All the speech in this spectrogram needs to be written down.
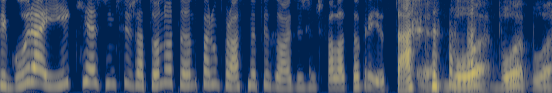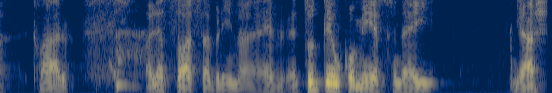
Segura aí que a gente já estou anotando para um próximo episódio a gente falar sobre isso, tá? É, boa, boa, boa, claro. Olha só, Sabrina, é, é, tudo tem um começo, né? E, e acho que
